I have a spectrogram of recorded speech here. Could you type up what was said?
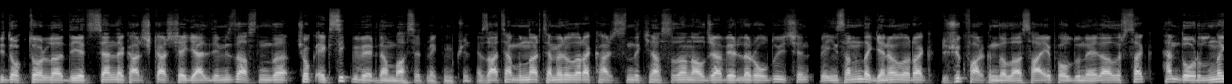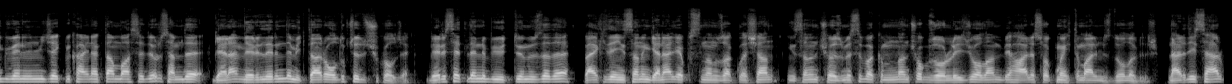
bir doktorla, diyetisyenle karşı karşıya geldiğimizde aslında çok eksik bir veriden bahsetmek mümkün. E zaten bunlar temel olarak karşısındaki hastadan alacağı veriler olduğu için ve insanın da genel olarak düşük farkındalığa sahip olduğunu ele alırsak hem doğruluğuna güvenilmeyecek bir kaynaktan bahsediyoruz hem de gelen verilerin de miktarı oldukça düşük olacak. Veri setlerini büyüttüğümüzde de belki de insanın genel yapısından uzaklaşan, insanın çözmesi bakımından çok zorlayıcı olan bir hale sokma ihtimalimiz de olabilir. Neredeyse her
